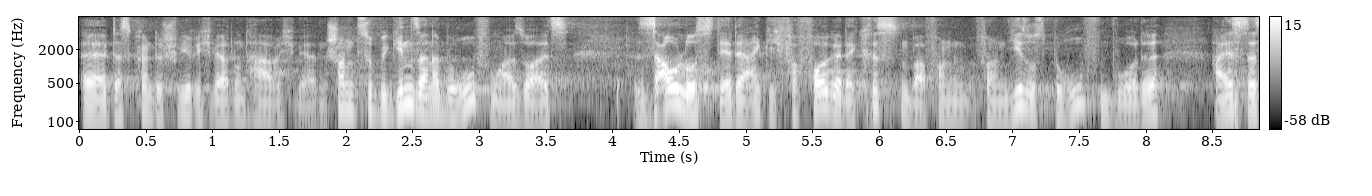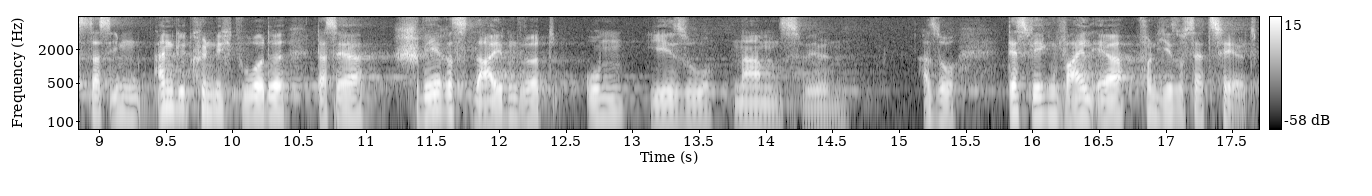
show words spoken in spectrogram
das könnte schwierig werden und haarig werden. Schon zu Beginn seiner Berufung, also als Saulus, der der eigentlich Verfolger der Christen war, von, von Jesus berufen wurde, heißt es, dass ihm angekündigt wurde, dass er schweres leiden wird um Jesu Namens willen. Also deswegen, weil er von Jesus erzählt.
